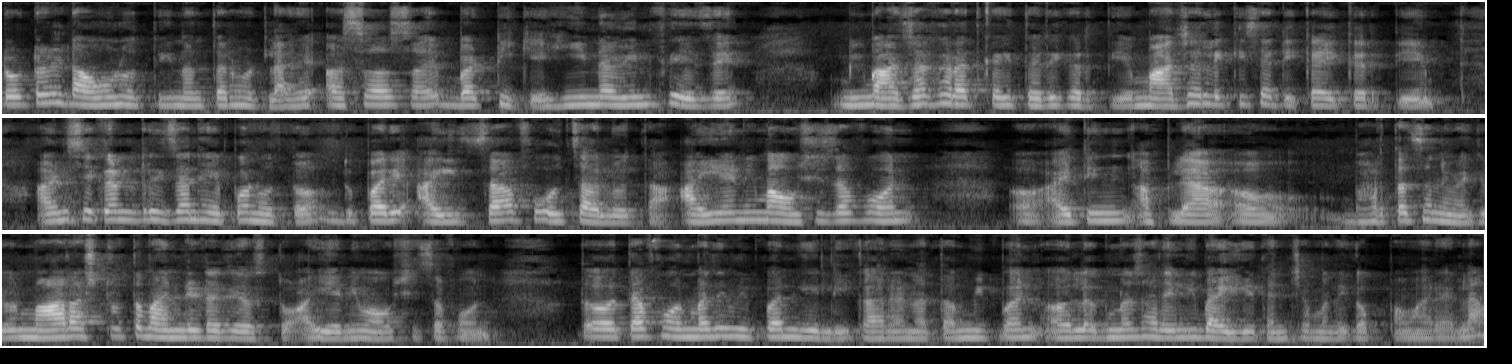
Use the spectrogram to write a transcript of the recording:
टोटल डाऊन होती नंतर म्हटलं आहे असं असं आहे बट ठीक आहे ही नवीन फेज आहे. मी माझ्या घरात काहीतरी करते माझ्या लेकीसाठी काही करते आणि सेकंड रिझन हे पण होतं. दुपारी आईचा फोन चालू होता. आई आणि मावशीचा फोन आय थिंक आपल्या भारताचा नाही माहिती पण महाराष्ट्रात मॅन्डेटरी असतो आई आणि मावशीचा फोन तर त्या फोनमध्ये मी पण गेली. कारण आता मी पण लग्न झालेली बाई आहे त्यांच्यामध्ये गप्पा मारायला.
